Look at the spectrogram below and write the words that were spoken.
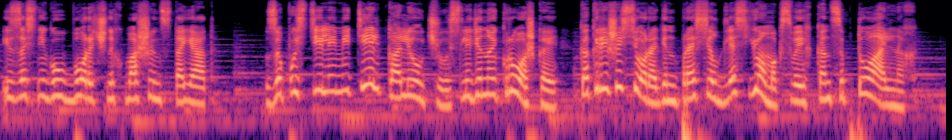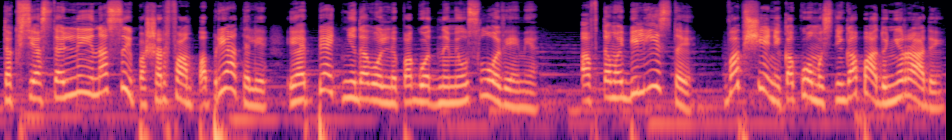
из-за снегоуборочных машин стоят. Запустили метель колючую с ледяной крошкой, как режиссер один просил для съемок своих концептуальных. Так все остальные носы по шарфам попрятали и опять недовольны погодными условиями. Автомобилисты вообще никакому снегопаду не рады.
